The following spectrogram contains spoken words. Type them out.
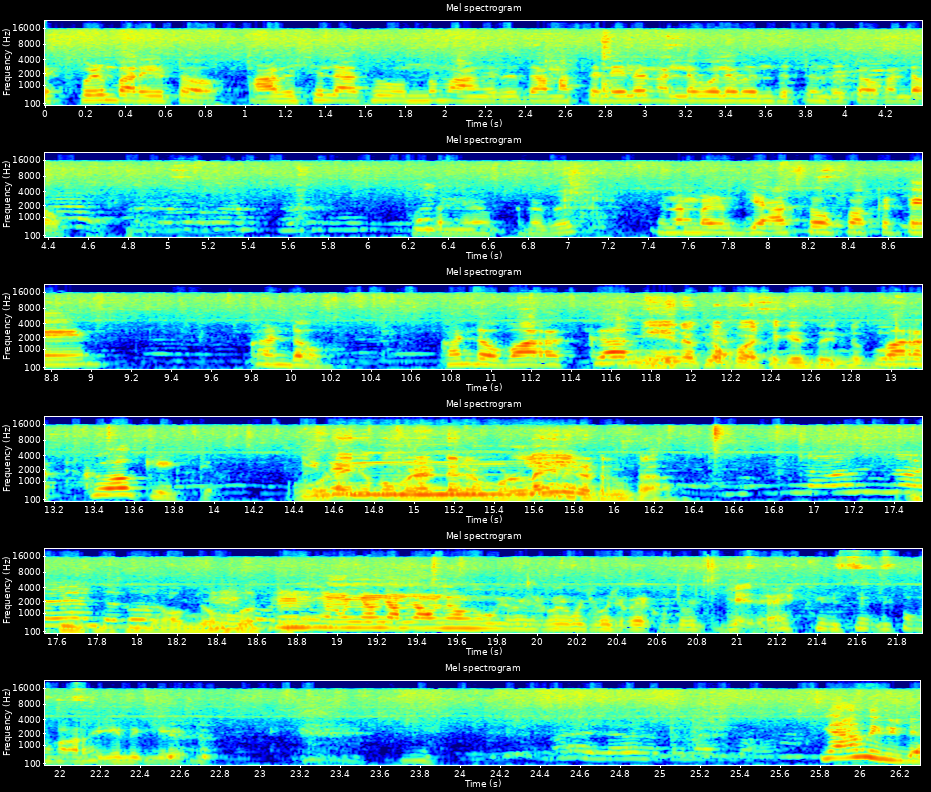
എപ്പോഴും പറയൂട്ടോ കേട്ടോ വാങ്ങരുത് ആ വാങ്ങരുത് നല്ല പോലെ വെന്തിട്ടുണ്ട് കേട്ടോ കണ്ടോ വെക്കുന്നത് ഇനി നമ്മൾ ഗ്യാസ് ഓഫ് ആക്കട്ടെ കണ്ടോ കണ്ടോ വറക്കുക മീനൊക്കെ ഒറ്റയ്ക്ക് തിന്നു ഞോം പറഞ്ഞിട്ട്. പറയുന്നില്ലേ ഞാൻ തിരില്ല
